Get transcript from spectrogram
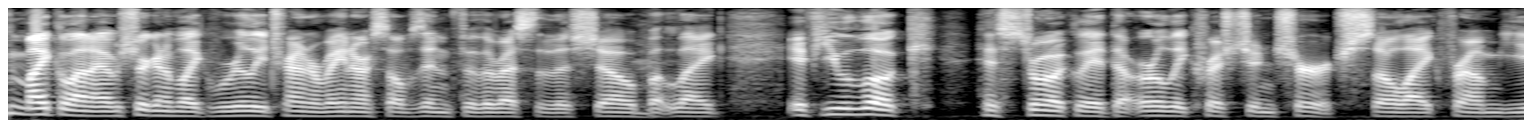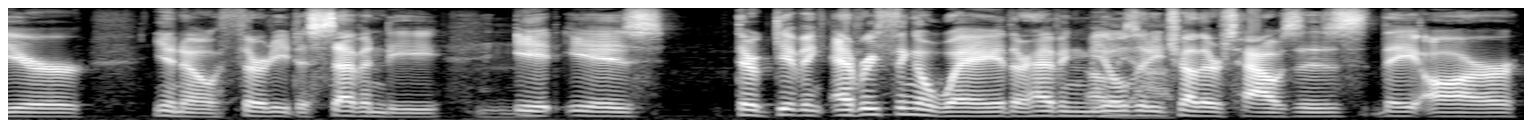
Michael and I, I'm sure gonna like really trying to rein ourselves in through the rest of the show. But like, if you look historically at the early Christian church, so like from year you know 30 to 70, mm-hmm. it is they're giving everything away. They're having oh, meals at yeah. each other's houses. They are.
